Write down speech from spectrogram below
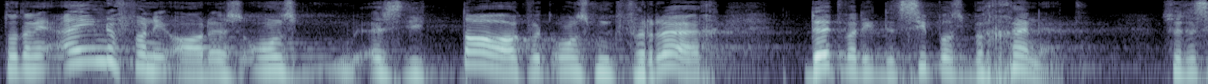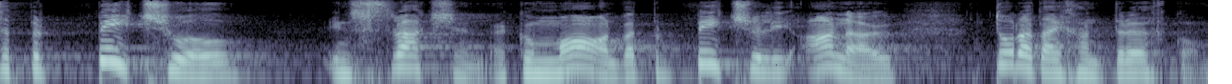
Tot aan die einde van die aarde is ons is die taak wat ons moet verrig, dit wat die disippels begin het. So dis 'n perpetual instruction, 'n command wat perpetually aanhou totdat hy gaan terugkom.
